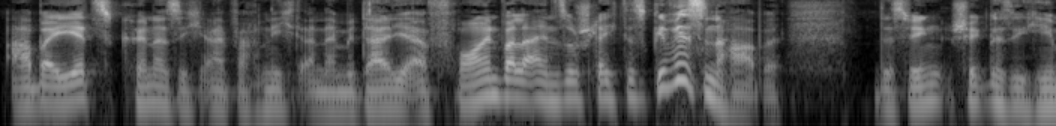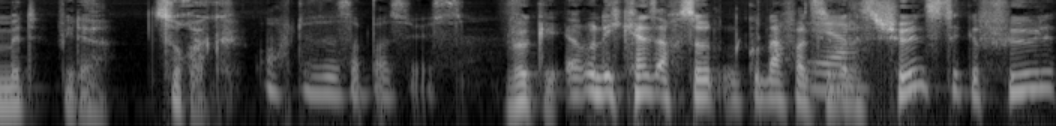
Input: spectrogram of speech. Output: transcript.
Aber jetzt könne er sich einfach nicht an der Medaille erfreuen, weil er ein so schlechtes Gewissen habe. Deswegen schickt er sie hiermit wieder zurück. Ach, das ist aber süß. Wirklich. Und ich kann es auch so gut nachvollziehen, ja. weil das schönste Gefühl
